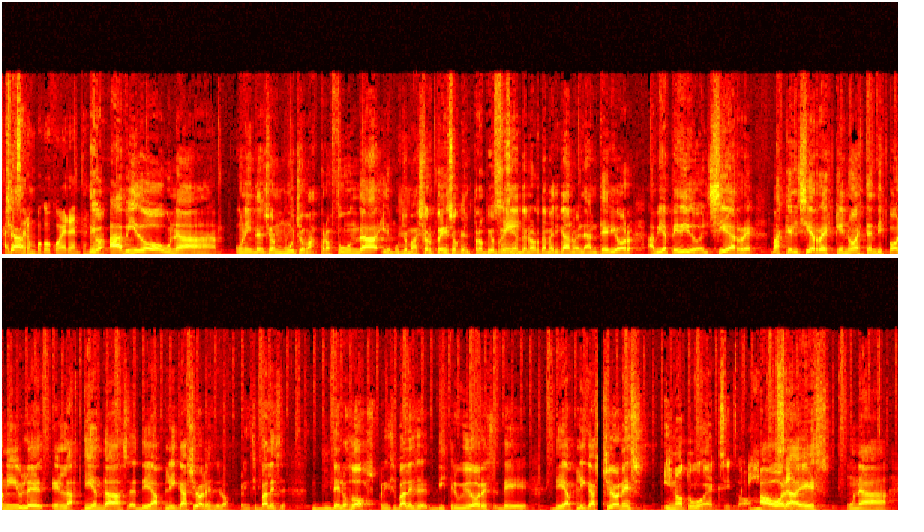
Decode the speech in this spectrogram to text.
hay Ya, que ser un poco coherentes. ¿no? Digo, ha habido una, una intención mucho más profunda y de mucho mayor peso que el propio Mm. Sí. presidente norteamericano, el anterior, había pedido el cierre. Más que el cierre es que no estén disponibles en las tiendas de aplicaciones de los principales, de los dos principales distribuidores de, de aplicaciones y no tuvo éxito. Ahora es una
